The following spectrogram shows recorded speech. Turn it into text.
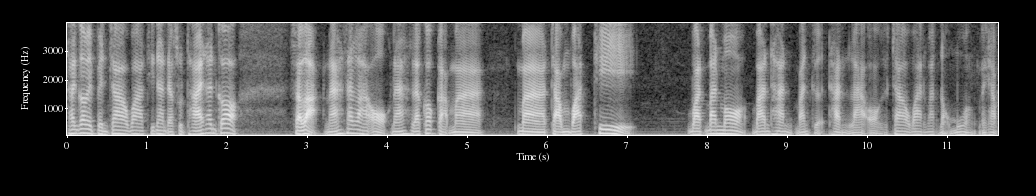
ท่านก็ไปเป็นเจ้าอาวาสที่นั่นแต่สุดท้ายท่านก็ สละนะท่านลาออกนะ แล้วก็กลับมามาจำวัดที่วัดบ้านหม้อบ้านท่าน บ้านเกิดท่านลาออกเจ้าวาดวัดหนองม่วงนะครับ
